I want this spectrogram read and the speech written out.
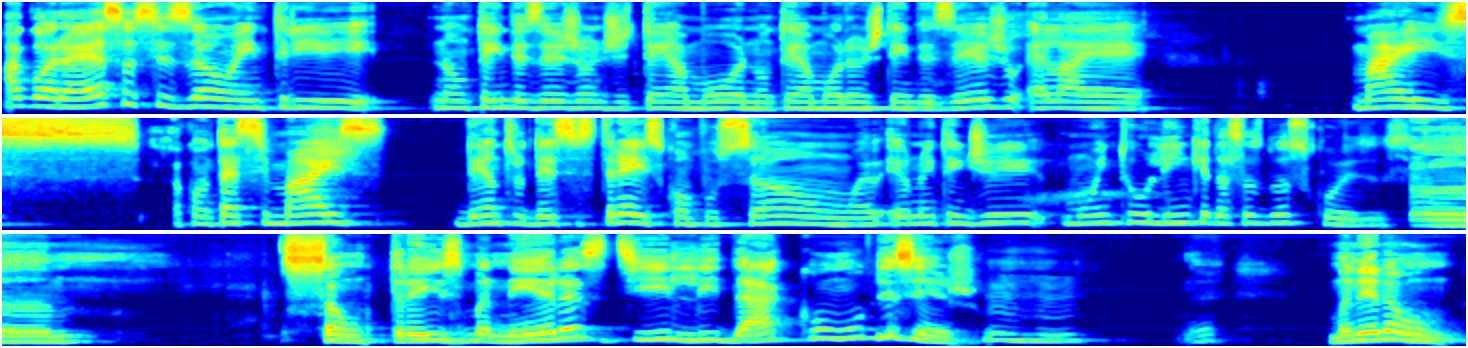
Agora, essa cisão entre não tem desejo onde tem amor, não tem amor onde tem desejo, ela é mais. acontece mais dentro desses três? Compulsão? Eu- não entendi muito o link dessas duas coisas. Ahn, são três maneiras de lidar com o desejo. Uhum. Maneira um,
